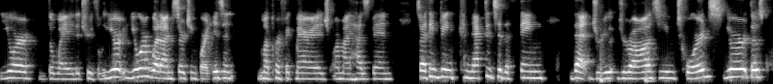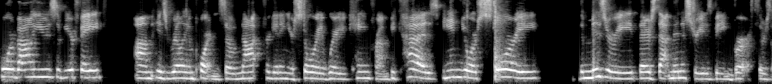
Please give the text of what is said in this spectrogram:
you're the way the truth you're you're what i'm searching for it isn't my perfect marriage or my husband so i think being connected to the thing that drew, draws you towards your those core values of your faith um, is really important so not forgetting your story of where you came from because in your story the misery, there's that ministry is being birthed. There's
